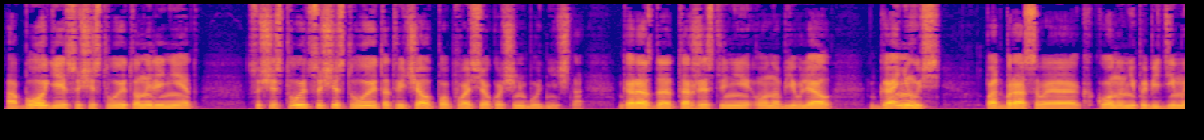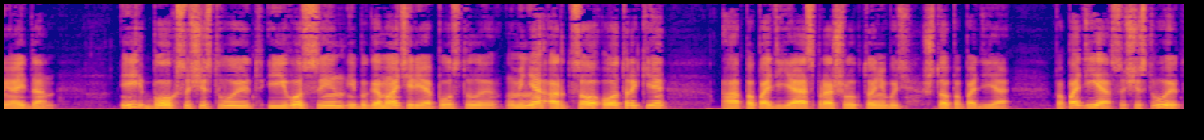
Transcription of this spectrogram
о Боге, существует он или нет. «Существует, существует», — отвечал поп Васек очень буднично. Гораздо торжественнее он объявлял «гонюсь», подбрасывая к кону непобедимый Айдан. «И Бог существует, и его сын, и Богоматери, и апостолы. У меня арцо отроки, а попадья?» — спрашивал кто-нибудь. «Что попадья?» «Попадья существует?»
